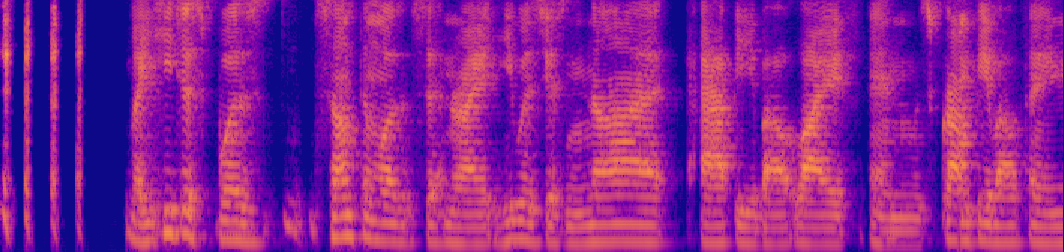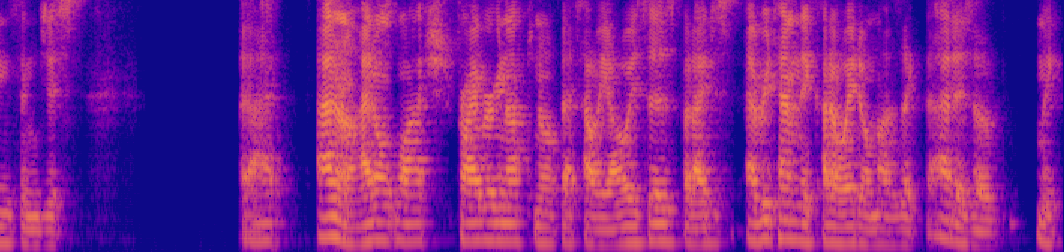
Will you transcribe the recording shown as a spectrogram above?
like he just was something wasn't sitting right. He was just not happy about life and was grumpy about things and just uh, I don't know. I don't watch Freiburg enough to know if that's how he always is, but I just every time they cut away to him, I was like, that is a like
